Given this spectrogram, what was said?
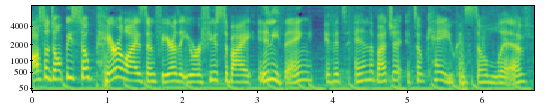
Also, don't be so paralyzed in fear that you refuse to buy anything. If it's in the budget, it's okay. You can still live.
